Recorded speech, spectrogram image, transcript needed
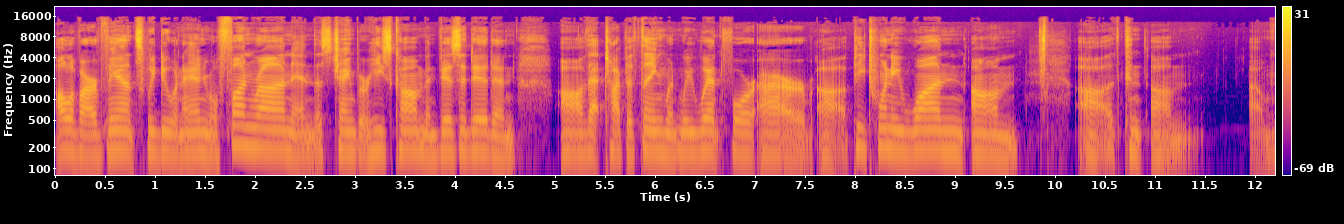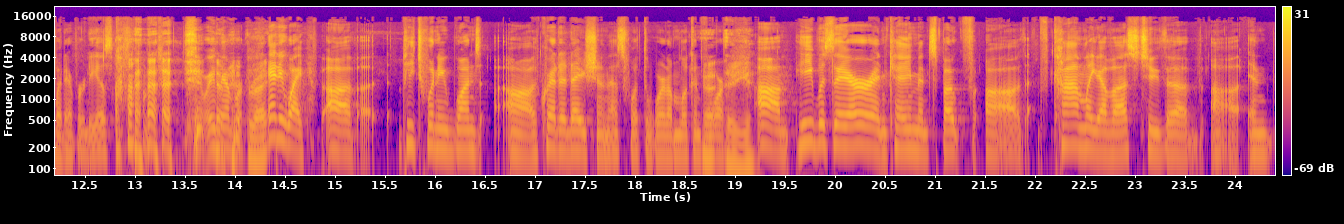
all of our events. We do an annual fun run and this chamber he's come and visited and uh, that type of thing. When we went for our uh, p21 um, uh, con- um, um, whatever it is. I can't remember. right. Anyway, uh, P21's uh, accreditation, that's what the word I'm looking for. There you go. Um, he was there and came and spoke uh, kindly of us to the, uh, and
